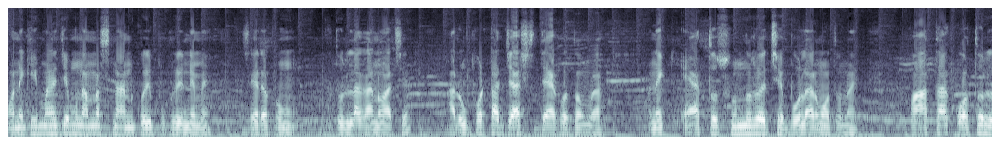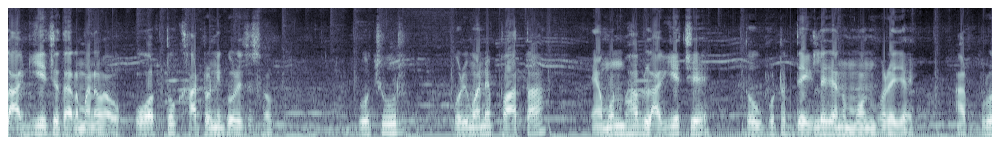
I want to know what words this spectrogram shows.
অনেকেই মানে যেমন আমরা স্নান করি পুকুরে নেমে, সেরকম পুতুল লাগানো আছে। আর উপরটা জাস্ট দেখো তোমরা মানে এত সুন্দর হয়েছে বলার মতো নয়। পাতা কত লাগিয়েছে তার মানে ভাবো, কত খাটনি করেছে সব। প্রচুর পরিমাণে পাতা এমন ভাব লাগিয়েছে, তো উপরটা দেখলে যেন মন ভরে যায়। আর পুরো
